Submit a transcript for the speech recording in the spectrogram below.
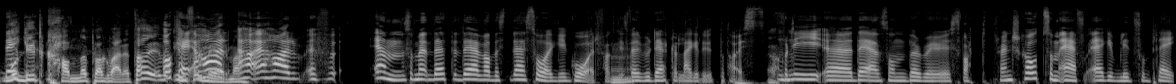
Det hvor dyrt kan det plagg være? Ta, okay, informer meg. Jeg har, jeg har en som jeg, det, det, det, det, så jeg i går, faktisk. Mm. Jeg vurderte å legge det ut på Tice. Ja. Fordi uh, det er en sånn Burberry svart trenchcoat som er, jeg er blitt for brei,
